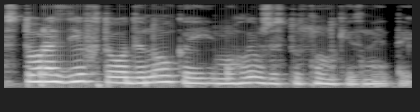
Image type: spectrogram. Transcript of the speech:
Сто разів, хто одинокий, могли вже стосунки знайти.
